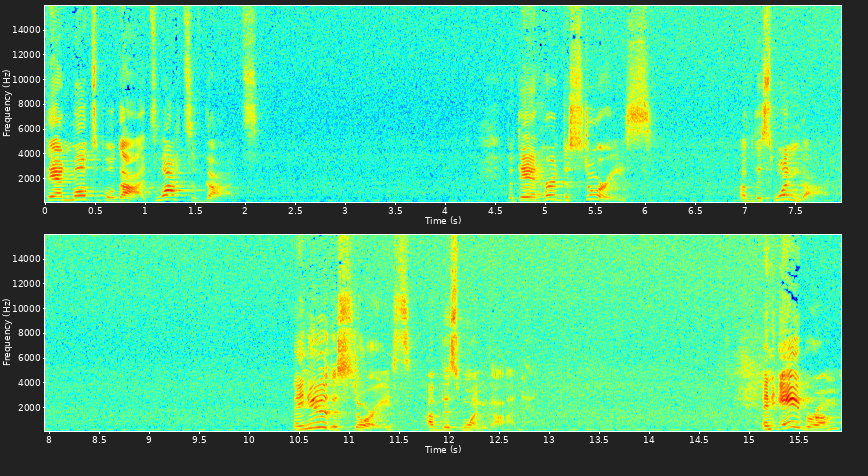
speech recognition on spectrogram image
they had multiple gods, lots of gods. But they had heard the stories of this one God. They knew the stories of this one God. And Abram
